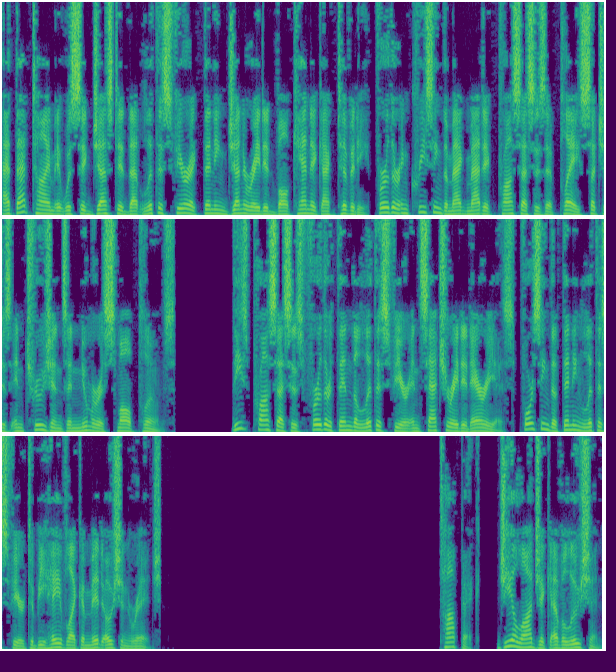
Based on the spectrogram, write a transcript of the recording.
At that time it was suggested that lithospheric thinning generated volcanic activity, further increasing the magmatic processes at play such as intrusions and numerous small plumes. These processes further thin the lithosphere in saturated areas, forcing the thinning lithosphere to behave like a mid-ocean ridge. Geologic evolution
